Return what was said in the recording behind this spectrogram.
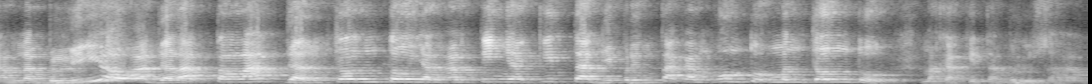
Karena beliau adalah teladan contoh yang artinya kita diperintahkan untuk mencontoh. Maka kita berusaha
